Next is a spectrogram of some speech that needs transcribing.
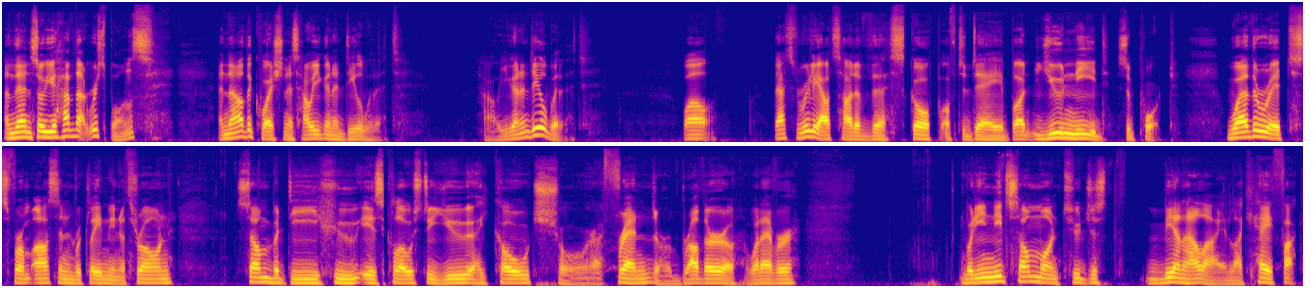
And then so you have that response. And now the question is, how are you going to deal with it? How are you going to deal with it? Well, that's really outside of the scope of today, but you need support. Whether it's from us in Reclaiming a Throne, somebody who is close to you, a coach or a friend or a brother or whatever, but you need someone to just be an ally and like, hey, fuck,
